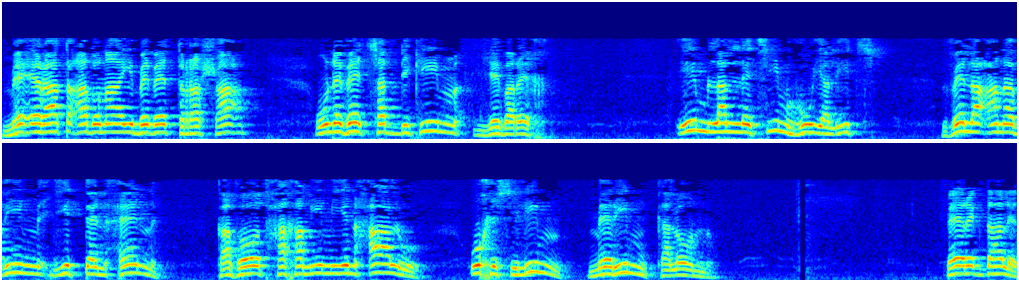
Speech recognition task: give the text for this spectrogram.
מארת אדוני בבית רשע, ונווה צדיקים יברך. אם ללצים הוא יליץ, ולענבים ייתן חן, כבוד חכמים ינחלו, וכסילים מרים קלון. פרק ד'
